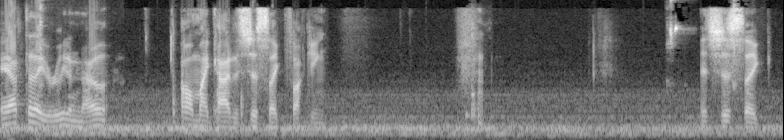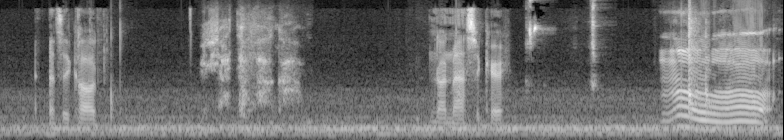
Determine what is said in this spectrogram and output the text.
You have to like read them note. oh my god, it's just like fucking. it's just like, what's it called? Shut the fuck up. Non massacre. Mm.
